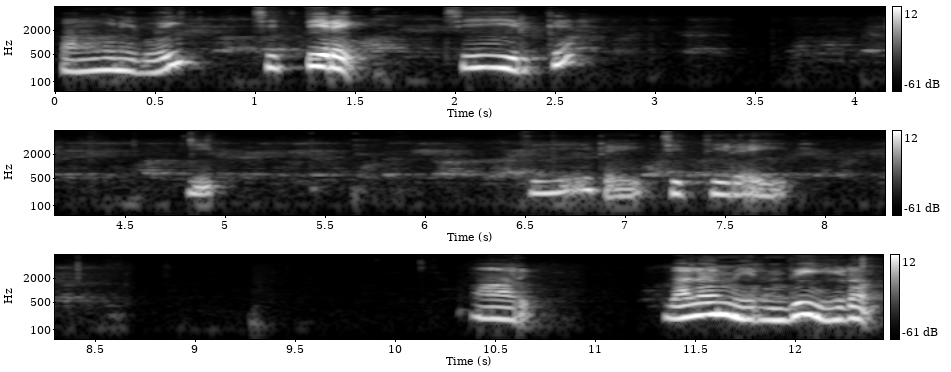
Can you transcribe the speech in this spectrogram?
பங்குனி போய் சித்திரை. சீ இருக்கு. சித்திரை சித்திரை. ஆறு. வலமிருந்து இடம்.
